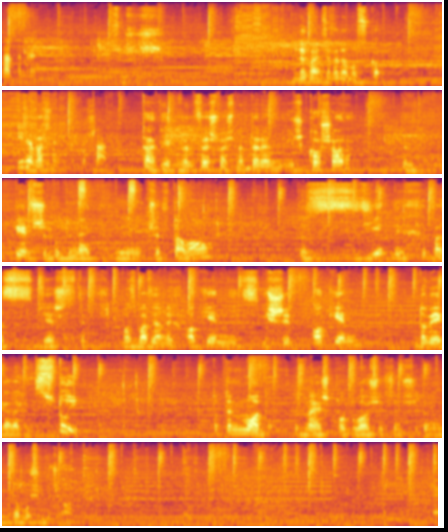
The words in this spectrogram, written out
rynku. Słyszysz? Nie do końca wiadomo skąd. Ile właśnie do tego szat? Tak, jak we- weszłaś na teren już koszar, ten pierwszy budynek y, przed tobą, to z jednych chyba z, wiesz, z takich pozbawionych okiennic i szyb okien dobiega takie stój! To ten młody, poznajesz po głosie, w sensie to, to musi być on. Yy...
